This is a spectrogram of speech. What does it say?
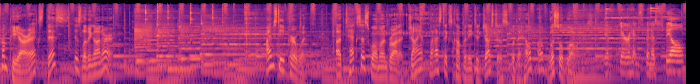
From PRX, this is Living on Earth. I'm Steve Curwood. A Texas woman brought a giant plastics company to justice with the help of whistleblowers. If there has been a spill,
